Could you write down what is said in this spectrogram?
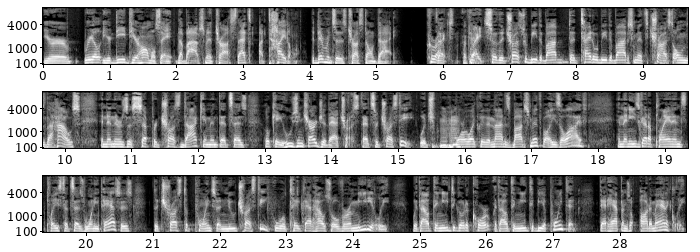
Your real your deed to your home will say the Bob Smith Trust. That's a title. The difference is trusts don't die. Correct. Okay. Right. So the trust would be the Bob, the title would be the Bob Smith Trust owns the house. And then there's a separate trust document that says, okay, who's in charge of that trust? That's a trustee, which mm-hmm. more likely than not is Bob Smith while he's alive. And then he's got a plan in place that says when he passes, the trust appoints a new trustee who will take that house over immediately without the need to go to court, without the need to be appointed. That happens automatically.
